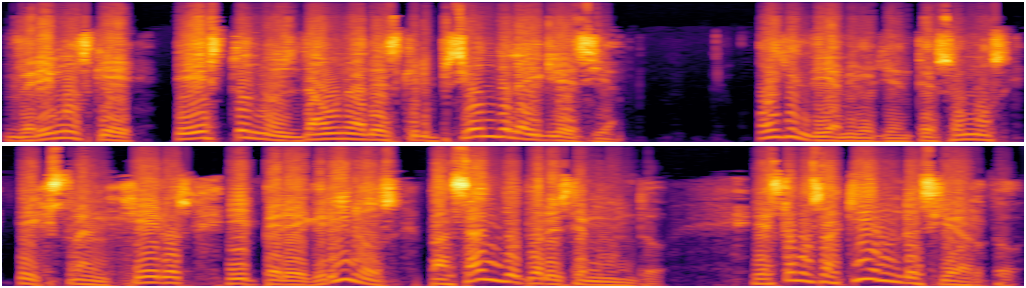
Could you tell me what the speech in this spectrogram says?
veremos que esto nos da una descripción de la iglesia. Hoy en día, amigo oyente, somos extranjeros y peregrinos pasando por este mundo. Estamos aquí en un desierto.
